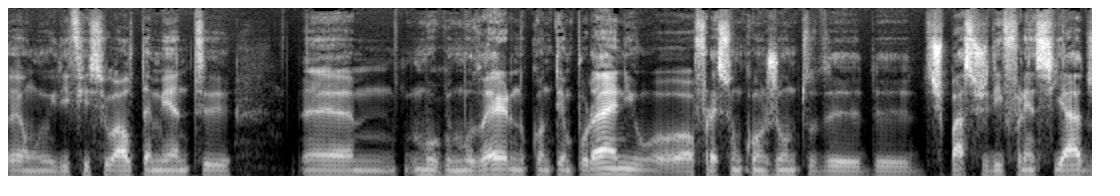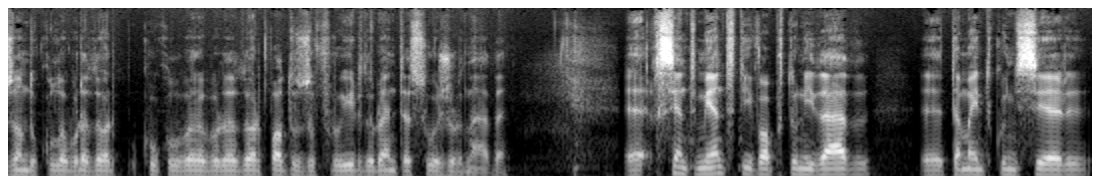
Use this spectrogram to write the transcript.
é um edifício altamente uh, moderno, contemporâneo, oferece um conjunto de, de, de, espaços diferenciados onde o colaborador, o colaborador pode usufruir durante a sua jornada. Uh, recentemente tive a oportunidade também de conhecer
